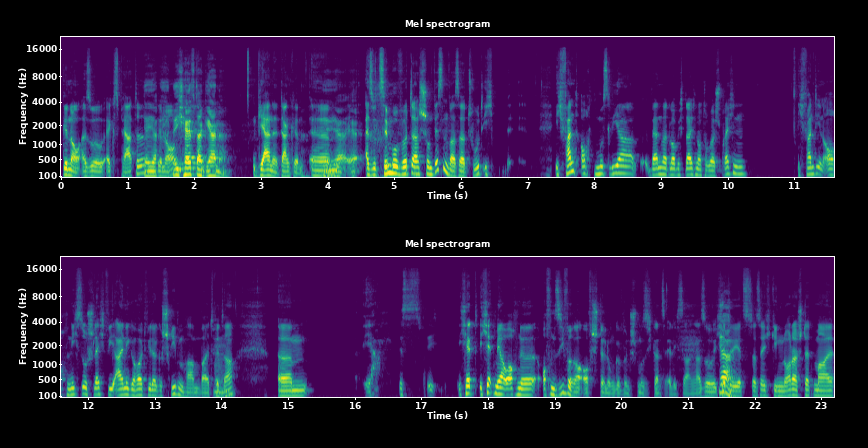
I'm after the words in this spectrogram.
genau, also Experte. Ja, ja. Genau. Ich helfe da gerne. Gerne, danke. Ähm, ja, also Zimbo wird da schon wissen, was er tut. Ich, ich fand auch Muslia, werden wir, glaube ich, gleich noch drüber sprechen, ich fand ihn auch nicht so schlecht, wie einige heute wieder geschrieben haben bei Twitter. Mhm. Ähm, ja, ist, ich, ich hätte ich hätt mir auch eine offensivere Aufstellung gewünscht, muss ich ganz ehrlich sagen. Also ich ja. hätte jetzt tatsächlich gegen Norderstedt mal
